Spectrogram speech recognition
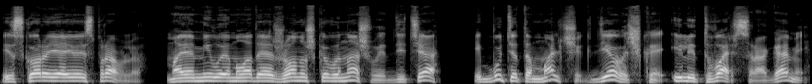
и скоро я ее исправлю. Моя милая молодая женушка вынашивает дитя, и будь это мальчик, девочка или тварь с рогами,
